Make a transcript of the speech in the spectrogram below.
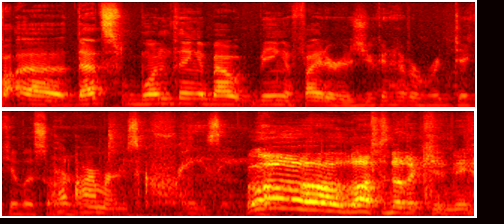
Uh, that's one thing about being a fighter is you can have a ridiculous armor. That armor is crazy. Oh, lost another kidney.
